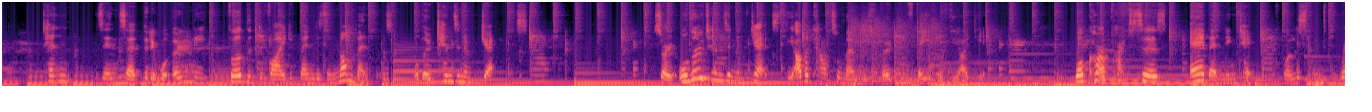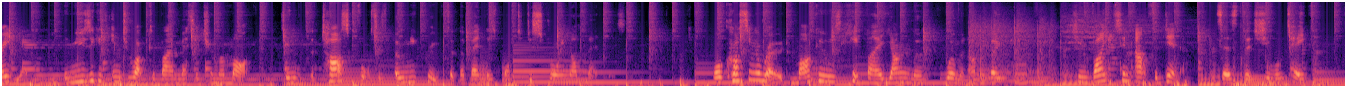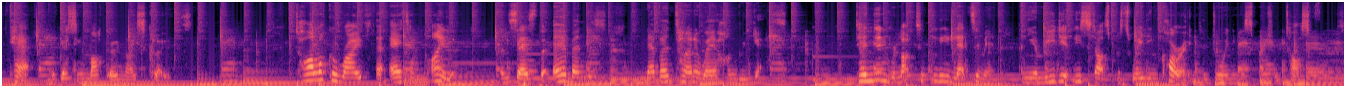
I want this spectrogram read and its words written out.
Tenzin said that it will only further divide benders and non-benders, although Tenzin objects. Sorry, although Tenzin objects, the other council members vote in favour of the idea. While Korra practices airbending technique while listening to the radio, the music is interrupted by a message from Amon, saying that the task force is only proof that the benders want to destroy non-benders. While crossing a road, Mako is hit by a young woman on a moped. She invites him out for dinner and says that she will take care of getting Mako nice clothes. Tarlok arrives at Air Temple Island and says that airbenders never turn away a hungry guest. Tenzin reluctantly lets him in, and he immediately starts persuading Korra into joining a special task force.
